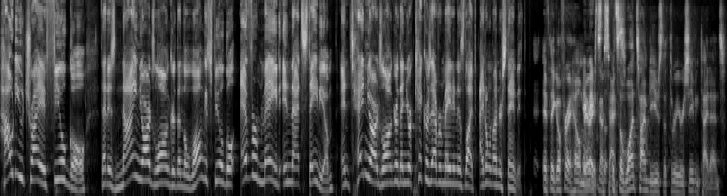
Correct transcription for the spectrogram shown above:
How do you try a field goal that is nine yards longer than the longest field goal ever made in that stadium, and ten yards longer than your kicker's ever made in his life? I don't understand it. If they go for a hail mary, makes it's, no the, sense. it's the one time to use the three receiving tight ends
